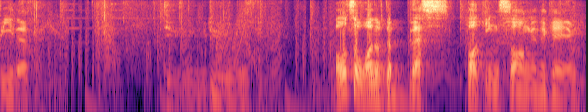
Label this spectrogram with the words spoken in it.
beat it. Do, do. Also one of the best fucking song in the game.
